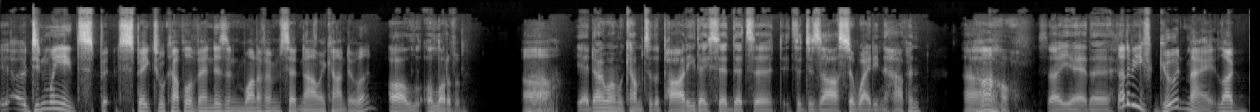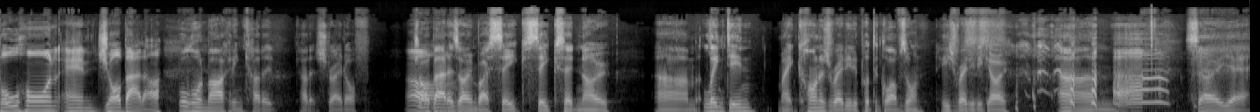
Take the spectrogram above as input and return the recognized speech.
Uh, Didn't we sp- speak to a couple of vendors and one of them said, "No, we can't do it." Oh, a lot of them. Oh, Um, yeah, no one would come to the party. They said that's a it's a disaster waiting to happen. Um, Oh. so yeah, the that'd be good, mate. Like Bullhorn and JobAdder. Bullhorn Marketing cut it cut it straight off. Oh. JobAdder is owned by Seek. Seek said no. Um, LinkedIn, mate, Connor's ready to put the gloves on. He's ready to go. um, so yeah,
